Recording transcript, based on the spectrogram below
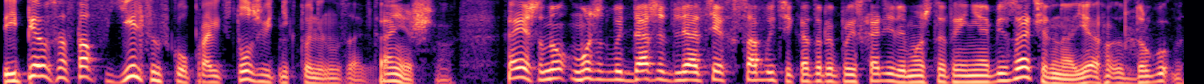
И первый состав ельцинского правительства тоже ведь никто не назовет. Конечно. Конечно, ну, может быть, даже для тех событий, которые происходили, может, это и не обязательно. Я, друго,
